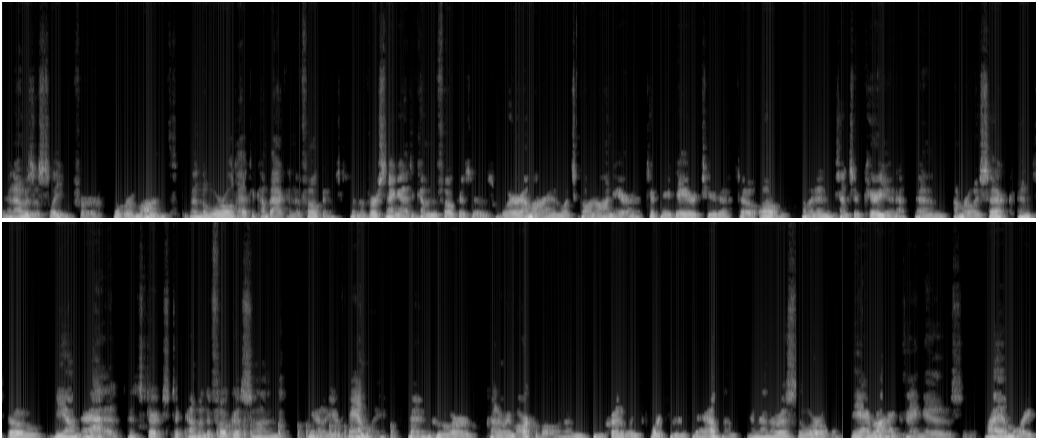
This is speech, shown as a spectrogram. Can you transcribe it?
and I was asleep for over a month, then the world had to come back into focus. And the first thing I had to come into focus is where am I and what's going on here? And it took me a day or two to go, oh, I'm in an intensive care unit and I'm really sick. And so beyond that, it starts to come into focus on, you know, your family uh, who are kind of remarkable and I'm incredibly fortunate to have them. And then the rest of the world. The ironic thing is I am like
